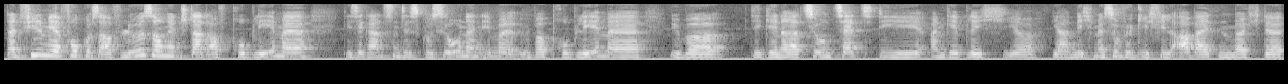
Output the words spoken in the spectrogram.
Dann viel mehr Fokus auf Lösungen statt auf Probleme. Diese ganzen Diskussionen immer über Probleme, über die Generation Z, die angeblich ja, ja, nicht mehr so wirklich viel arbeiten möchte,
